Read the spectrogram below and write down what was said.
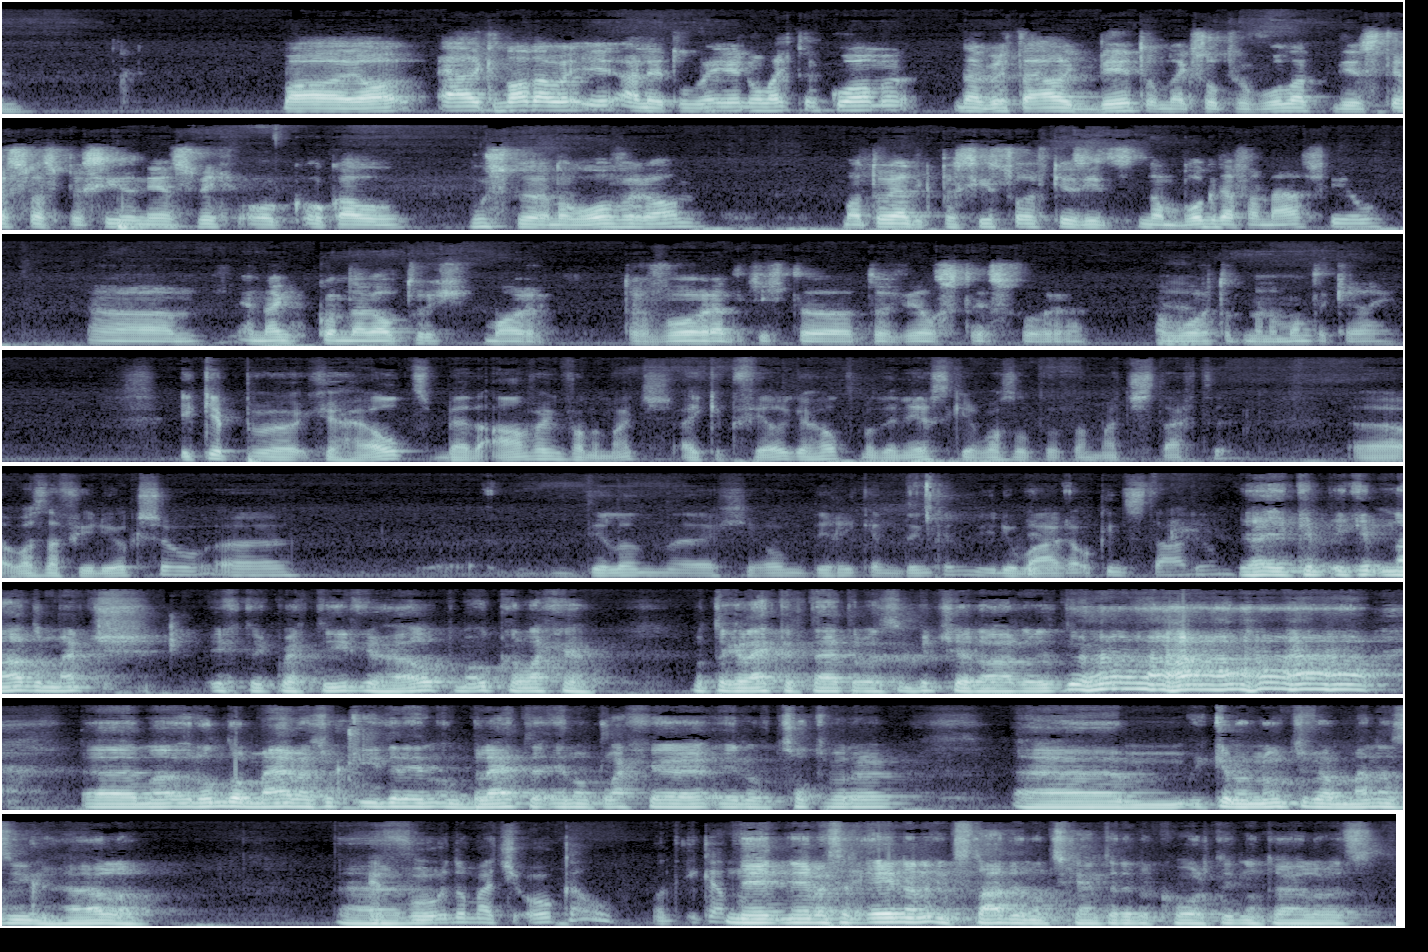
maar ja, eigenlijk nadat we, e- allee, toen we 1-0 achterkwamen, dan werd het eigenlijk beter, omdat ik zo het gevoel had, die stress was precies ineens weg, ook, ook al moesten we er nog over aan. Maar toen had ik precies zo even iets, een blok dat van mij viel. Ehm, en dan kwam dat wel terug, maar daarvoor had ik echt te, te veel stress voor eh, een woord tot mijn mond te krijgen. Ik heb eh, gehuild bij de aanvang van de match. Ah, ik heb veel gehuild, maar de eerste keer was dat tot een match startte. Eh, was dat voor jullie ook zo? eh Dylan, Geron, Dirk en Duncan? Jullie waren ook in het stadion? Ja, ik heb, ik heb na de match echt een kwartier gehuild, maar ook gelachen. Maar tegelijkertijd, dat was een beetje raar. Dat maar rondom mij was ook iedereen ontblijten en ontlachen en ontzot worden. Ehm, ik heb nog nooit zoveel mannen zien huilen. En Eh, voor de match ook al? Want ik had Nee, nee, was er één in het stadion ontschijnt, dat heb ik gehoord, aan het huilen was.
